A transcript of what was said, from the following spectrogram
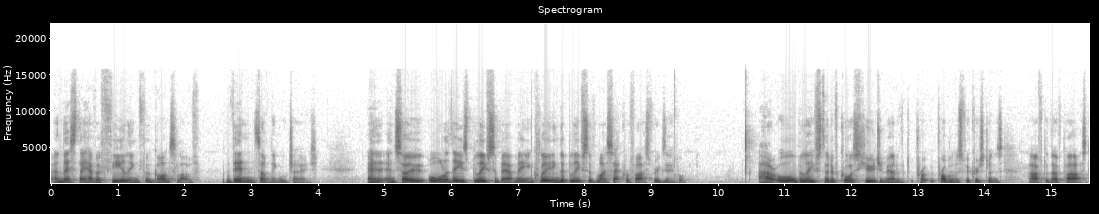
unless they have a feeling for God's love. Then something will change. And, and so, all of these beliefs about me, including the beliefs of my sacrifice, for example, are all beliefs that have caused huge amount of pro- problems for Christians after they've passed.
